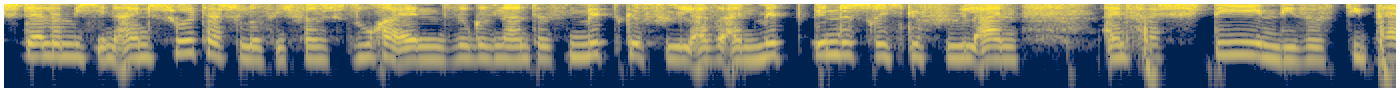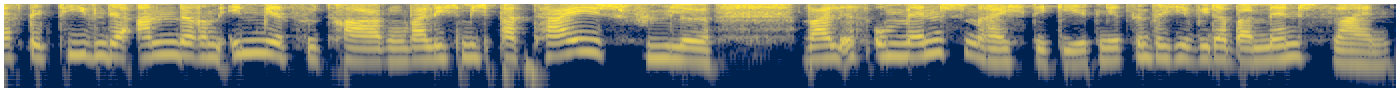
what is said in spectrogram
stelle mich in einen Schulterschluss, ich versuche ein sogenanntes Mitgefühl, also ein mit Bindestrichgefühl, ein ein Verstehen, dieses die Perspektiven der anderen in mir zu tragen, weil ich mich parteiisch fühle, weil es um Menschenrechte geht. Und jetzt sind wir hier wieder beim Menschsein.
